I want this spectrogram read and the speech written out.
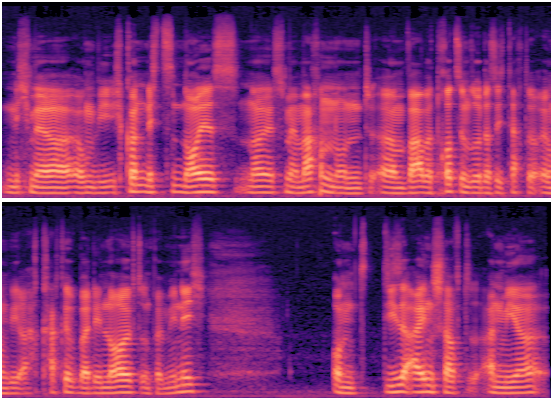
nicht mehr irgendwie, ich konnte nichts Neues, Neues mehr machen und ähm, war aber trotzdem so, dass ich dachte irgendwie, ach Kacke, bei denen läuft und bei mir nicht. Und diese Eigenschaft an mir,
